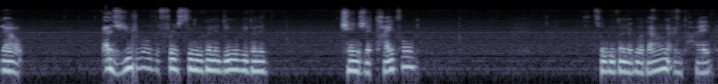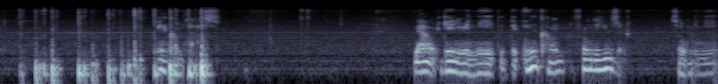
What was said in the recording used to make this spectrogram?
Now, as usual, the first thing we're going to do, we're going to change the title. So we're going to go down and type income tax. Now again we need the income from the user. So we need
